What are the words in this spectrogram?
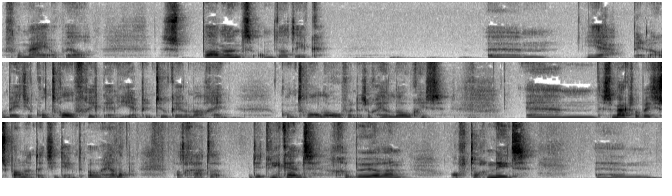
voor mij ook wel spannend, omdat ik um, ja, ben wel een beetje een controlfreak en hier heb je natuurlijk helemaal geen controle over. Dat is ook heel logisch. Um, dus het maakt het wel een beetje spannend dat je denkt: oh help, wat gaat er dit weekend gebeuren? Of toch niet? Um,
